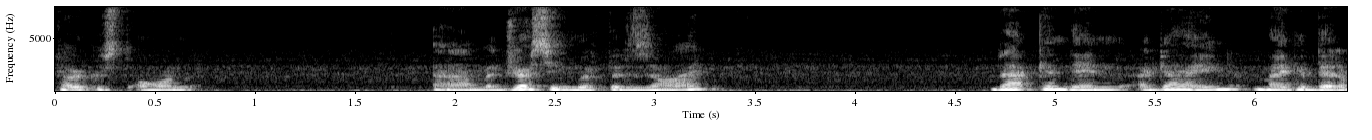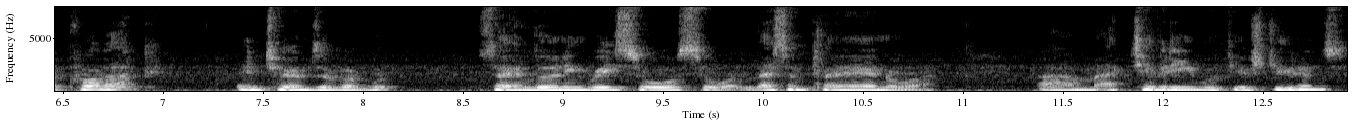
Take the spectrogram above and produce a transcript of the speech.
focused on um, addressing with the design, that can then again make a better product in terms of a say a learning resource or a lesson plan or um, activity with your students,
